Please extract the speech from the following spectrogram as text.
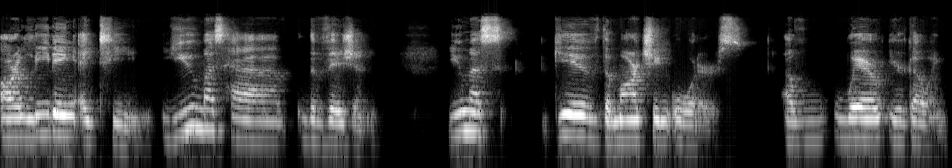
are leading a team. You must have the vision. You must give the marching orders of where you're going.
